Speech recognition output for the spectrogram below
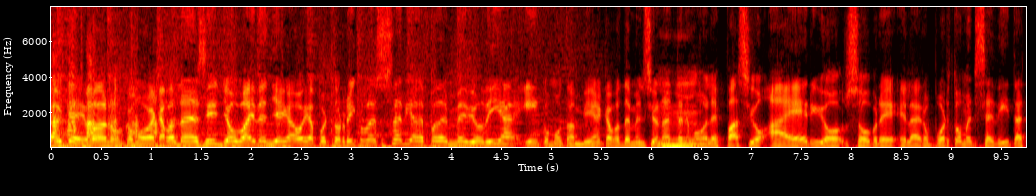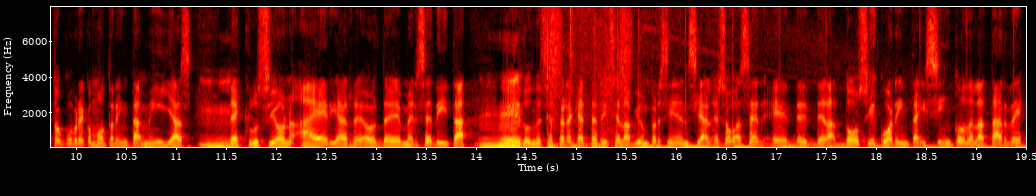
Ok. Bueno, como acabas de decir, Joe Biden llega hoy a Puerto Rico. Eso sería después del mediodía. Y como también acabas de mencionar, tenemos el espacio aéreo sobre el aeropuerto Mercedita. Esto cubre como 30 millas de exclusión aérea alrededor de Mercedita, eh, donde se espera que aterrice el avión presidencial. Eso va a ser eh, desde las 12 y 45 de la tarde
